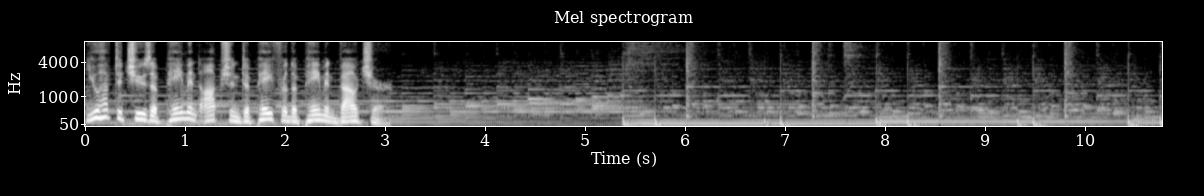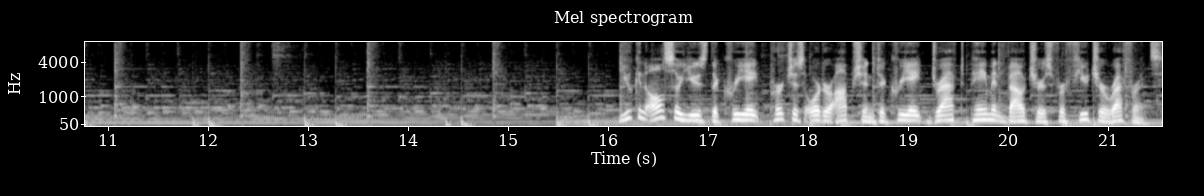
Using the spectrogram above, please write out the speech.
You have to choose a payment option to pay for the payment voucher. You can also use the Create Purchase Order option to create draft payment vouchers for future reference.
